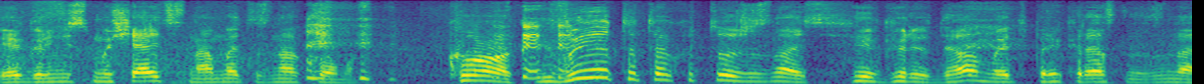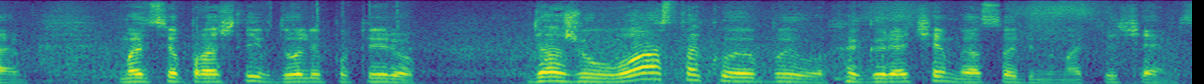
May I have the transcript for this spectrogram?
Я говорю, не смущайтесь, нам это знакомо. Как? И вы это так вот тоже знаете? Я говорю, да, мы это прекрасно знаем. Мы это все прошли вдоль и поперек. Даже у вас такое было? Я говорю, а чем мы особенным отличаемся?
